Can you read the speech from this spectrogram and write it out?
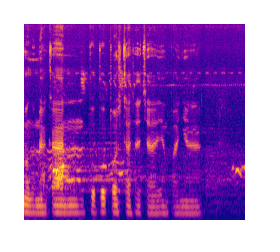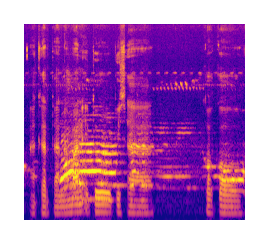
menggunakan pupuk posca saja yang banyak. Agar tanaman itu bisa kokoh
